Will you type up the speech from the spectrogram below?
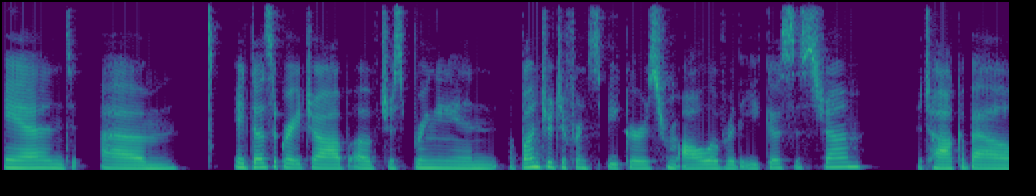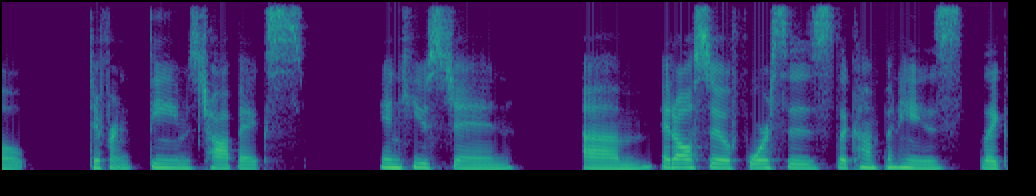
and um, it does a great job of just bringing in a bunch of different speakers from all over the ecosystem to talk about different themes, topics, in Houston. Um, it also forces the companies, like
